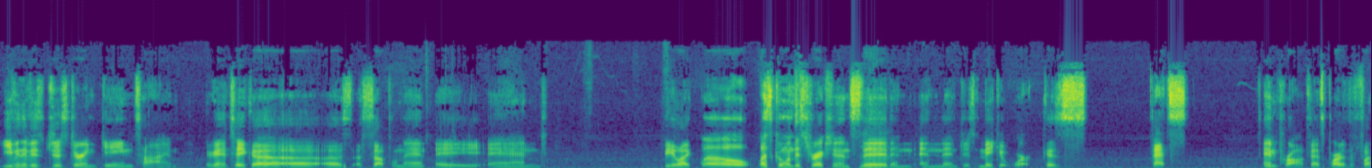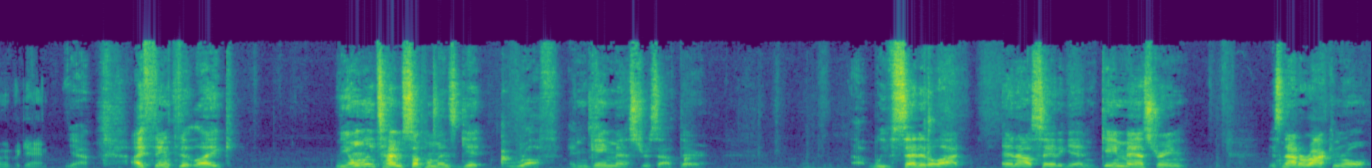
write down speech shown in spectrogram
even if it's just during game time. They're going to take a, a, a, a supplement, a and be like, well, let's go in this direction instead, mm-hmm. and and then just make it work because that's improv. That's part of the fun of the game. Yeah. I think that like the only time supplements get rough and game masters out there. We've said it a lot and I'll say it again. Game mastering is not a rock and roll.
